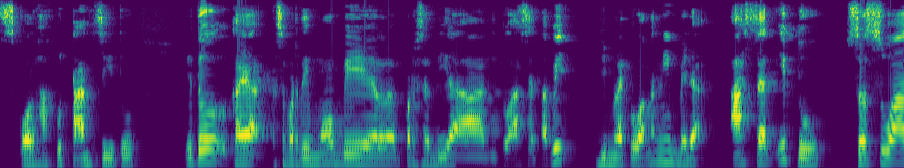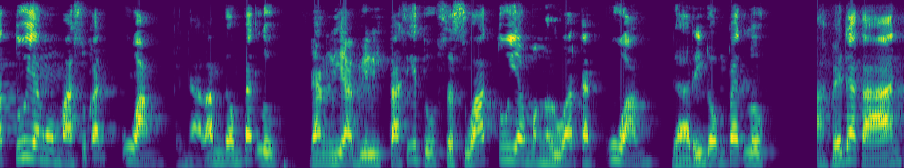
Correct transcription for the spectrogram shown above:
sekolah akuntansi itu itu kayak seperti mobil persediaan itu aset tapi di melek keuangan nih beda. Aset itu sesuatu yang memasukkan uang ke dalam dompet lu. Dan liabilitas itu sesuatu yang mengeluarkan uang dari dompet lu. Nah beda kan?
